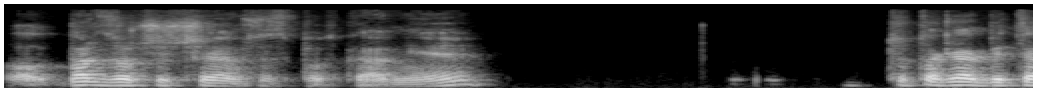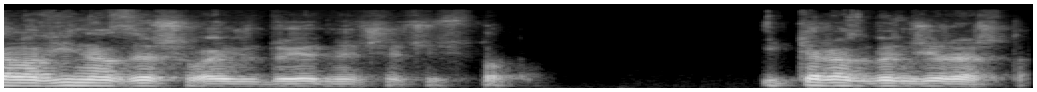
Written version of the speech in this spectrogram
O, bardzo oczyszczałem się spotkanie. To tak jakby ta lawina zeszła już do 1 trzeciej stopnia. I teraz będzie reszta.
